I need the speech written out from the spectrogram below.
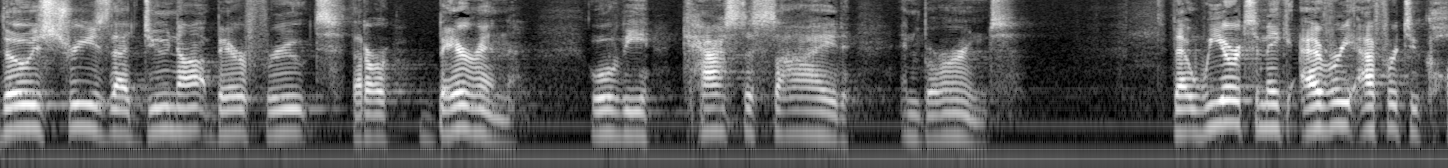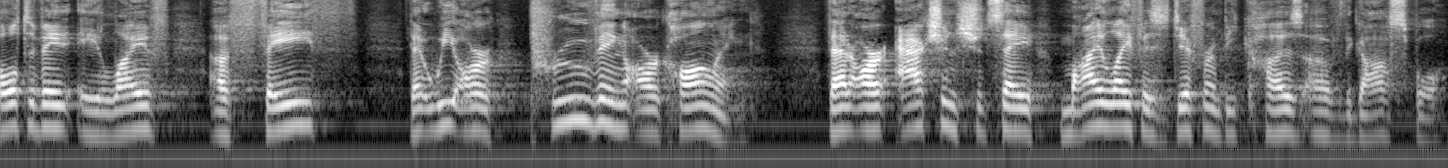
those trees that do not bear fruit, that are barren, will be cast aside and burned. That we are to make every effort to cultivate a life of faith, that we are proving our calling, that our actions should say, My life is different because of the gospel,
